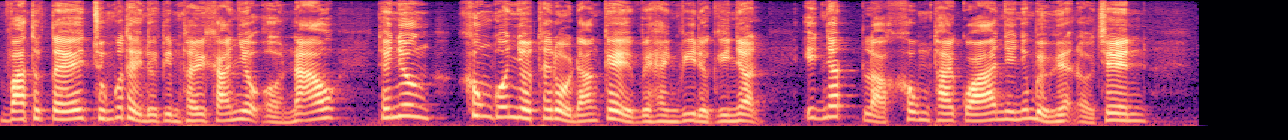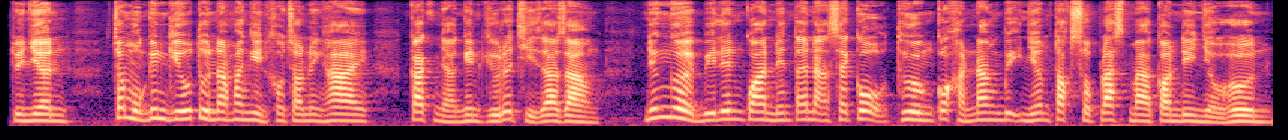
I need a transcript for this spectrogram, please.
và thực tế chúng có thể được tìm thấy khá nhiều ở não, thế nhưng không có nhiều thay đổi đáng kể về hành vi được ghi nhận, ít nhất là không thái quá như những biểu hiện ở trên. Tuy nhiên, trong một nghiên cứu từ năm 2002, các nhà nghiên cứu đã chỉ ra rằng những người bị liên quan đến tai nạn xe cộ thường có khả năng bị nhiễm Toxoplasma gondii nhiều hơn.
